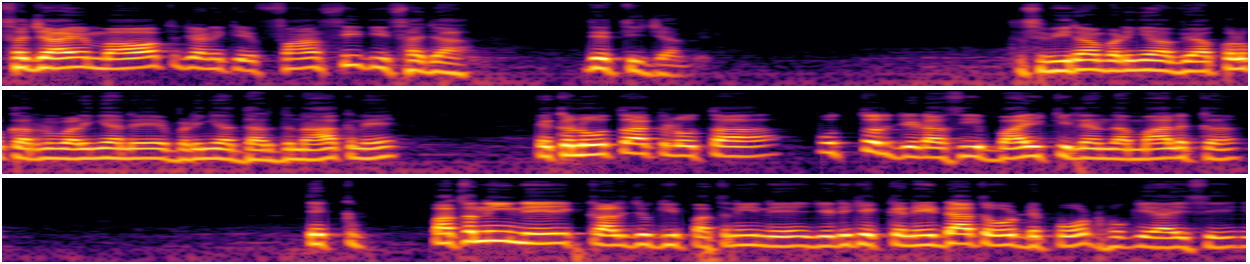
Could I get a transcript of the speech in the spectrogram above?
ਸਜ਼ਾਏ ਮੌਤ, ਜਾਣੀ ਕਿ ਫਾਂਸੀ ਦੀ ਸਜ਼ਾ ਦਿੱਤੀ ਜਾਵੇ। ਤਸਵੀਰਾਂ ਬੜੀਆਂ ਵਿਆਕੁਲ ਕਰਨ ਵਾਲੀਆਂ ਨੇ, ਬੜੀਆਂ ਦਰਦਨਾਕ ਨੇ। ਇਕਲੌਤਾ ਇਕਲੌਤਾ ਪੁੱਤਰ ਜਿਹੜਾ ਸੀ 22 ਕਿੱਲਿਆਂ ਦਾ ਮਾਲਕ, ਇੱਕ ਪਤਨੀ ਨੇ, ਇੱਕ ਕਲਯੁਗੀ ਪਤਨੀ ਨੇ, ਜਿਹੜੀ ਕਿ ਕੈਨੇਡਾ ਤੋਂ ਡਿਪੋਰਟ ਹੋ ਕੇ ਆਈ ਸੀ।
